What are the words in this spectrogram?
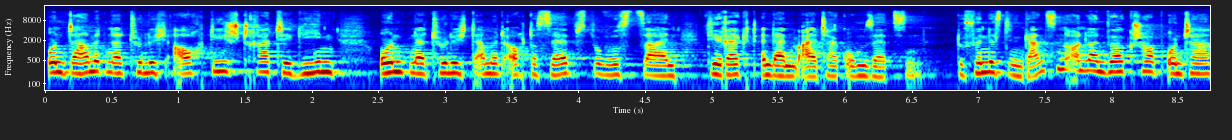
und damit natürlich auch die Strategien und natürlich damit auch das Selbstbewusstsein direkt in deinem Alltag umsetzen. Du findest den ganzen Online-Workshop unter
